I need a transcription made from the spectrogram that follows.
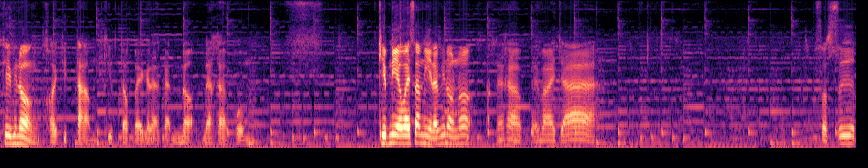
เคพี่น้องคอยติดตามคลิปต่อไปกันแล้วกันเนาะนะครับผมคลิปนี้เอาไว้ซ้ำนี้แล้วพี่น้องเนาะนะครับบ๊ายบายจ้า สดชื่น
